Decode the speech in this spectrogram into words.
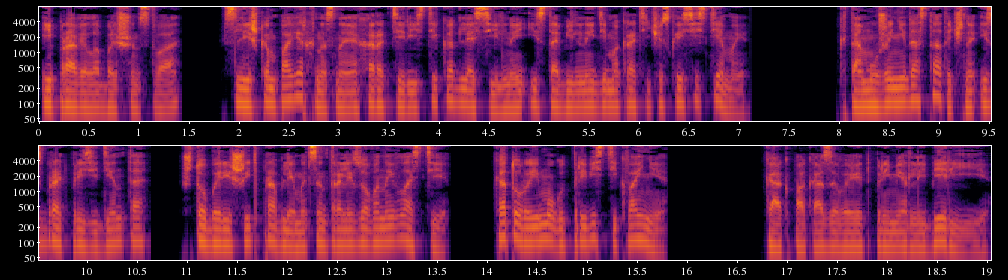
и правила большинства слишком поверхностная характеристика для сильной и стабильной демократической системы. К тому же недостаточно избрать президента, чтобы решить проблемы централизованной власти, которые могут привести к войне. Как показывает пример Либерии,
